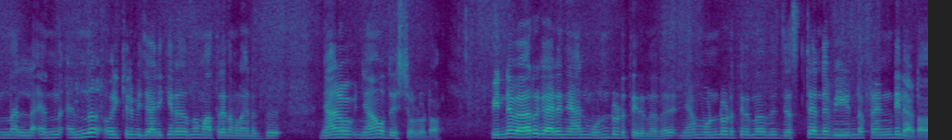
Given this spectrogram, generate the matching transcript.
എന്നല്ല എന്ന് എന്ന് ഒരിക്കലും വിചാരിക്കരുതെന്ന് മാത്രമേ നമ്മൾ അതിനകത്ത് ഞാൻ ഞാൻ ഉദ്ദേശിച്ചുള്ളൂ കേട്ടോ പിന്നെ വേറൊരു കാര്യം ഞാൻ മുണ്ടെടുത്തിരുന്നത് ഞാൻ മുണ്ടെടുത്തിരുന്നത് ജസ്റ്റ് എന്റെ വീടിന്റെ ഫ്രണ്ടിലാട്ടോ.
